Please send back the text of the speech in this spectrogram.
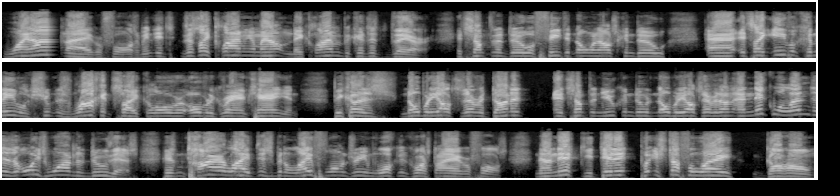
Why not Niagara Falls? I mean, it's just like climbing a mountain. They climb it because it's there. It's something to do, a feat that no one else can do. And it's like Evel Knievel shooting his rocket cycle over over the Grand Canyon because nobody else has ever done it. It's something you can do that nobody else ever done. And Nik Wallenda has always wanted to do this. His entire life, this has been a lifelong dream walking across Niagara Falls. Now, Nick, you did it. Put your stuff away. Go home.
